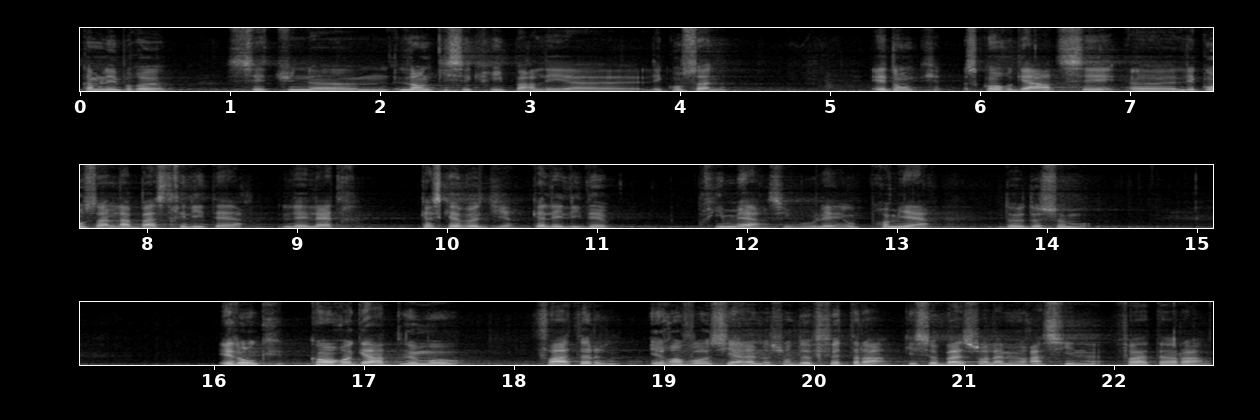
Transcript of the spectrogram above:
comme l'hébreu, c'est une euh, langue qui s'écrit par les, les, consonnes. Et donc, ce qu'on regarde, c'est les consonnes, la base trilitaire, les lettres, qu'est-ce qu'elles veulent dire? Quelle est l'idée primaire, si vous voulez, ou première de, de, ce mot? Et donc, quand on regarde le mot fatr, il renvoie aussi à la notion de fetra, qui se base sur la même racine, fatara,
